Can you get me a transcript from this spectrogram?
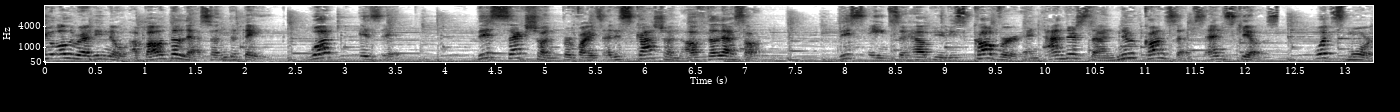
you already know about the lesson to take. What is it? This section provides a discussion of the lesson. This aims to help you discover and understand new concepts and skills. What's more,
